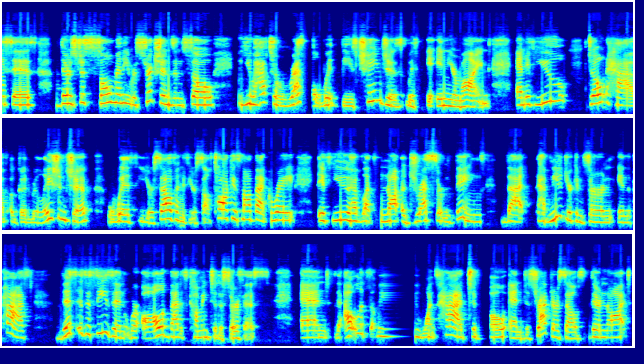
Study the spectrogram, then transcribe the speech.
places. There's just so many restrictions and so you have to wrestle with these changes with in your mind. And if you don't have a good relationship with yourself and if your self-talk is not that great if you have let's not address certain things that have needed your concern in the past this is a season where all of that is coming to the surface and the outlets that we once had to go and distract ourselves they're not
